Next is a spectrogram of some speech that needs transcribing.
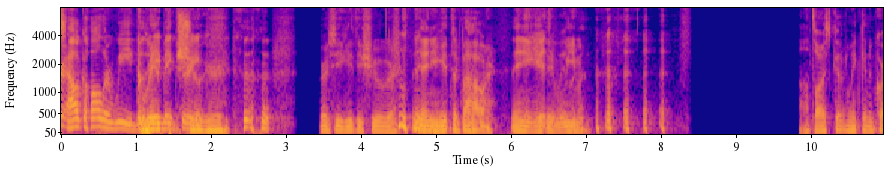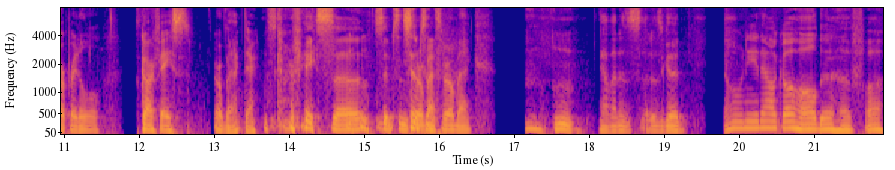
Sugar, alcohol, or weed. Those grape big three. sugar. First you get the sugar, then you get the power, then you get the women. Oh, it's always good when we can incorporate a little Scarface throwback there. Scarface, uh, Simpsons, Simpsons throwback. throwback. Mm. Yeah, that is that is good. Don't need alcohol to have fun.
